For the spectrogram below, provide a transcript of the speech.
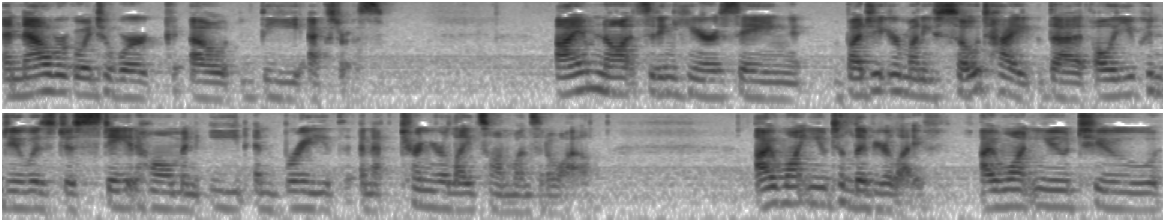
And now we're going to work out the extras. I am not sitting here saying budget your money so tight that all you can do is just stay at home and eat and breathe and turn your lights on once in a while. I want you to live your life. I want you to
